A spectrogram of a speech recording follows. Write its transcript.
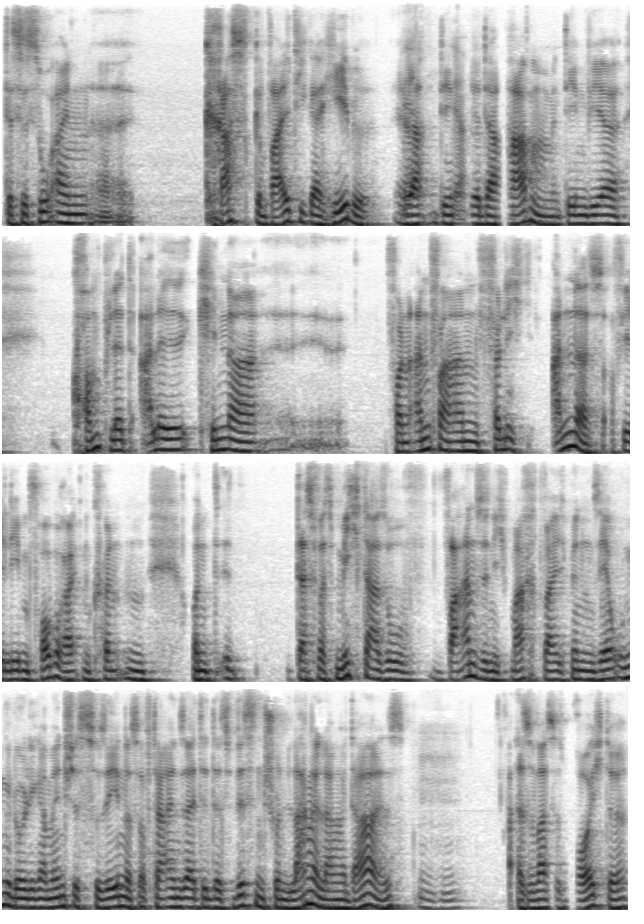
das ist so ein äh, krass gewaltiger Hebel, ja, ja, den wir da haben, mit dem wir komplett alle Kinder von Anfang an völlig anders auf ihr Leben vorbereiten könnten. Und äh, das, was mich da so wahnsinnig macht, weil ich bin ein sehr ungeduldiger Mensch, ist zu sehen, dass auf der einen Seite das Wissen schon lange, lange da ist. Mhm. Also was es bräuchte.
